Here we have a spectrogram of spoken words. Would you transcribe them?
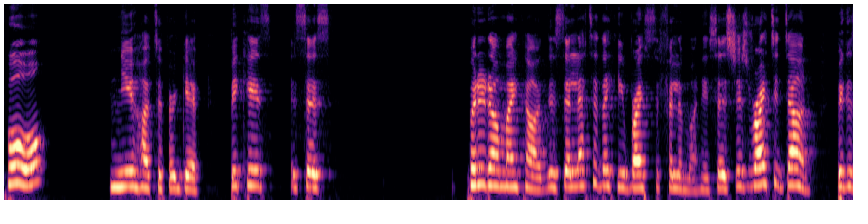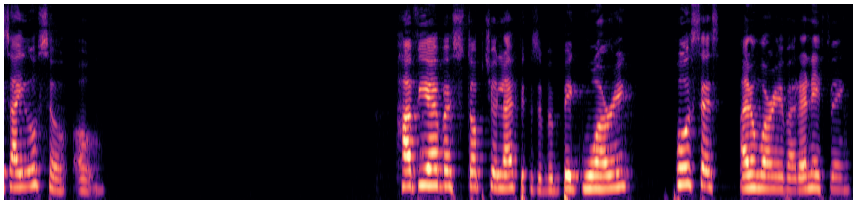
Paul knew how to forgive because it says, put it on my card. There's a letter that he writes to Philemon. He says, just write it down because I also owe. Have you ever stopped your life because of a big worry? Paul says, I don't worry about anything.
